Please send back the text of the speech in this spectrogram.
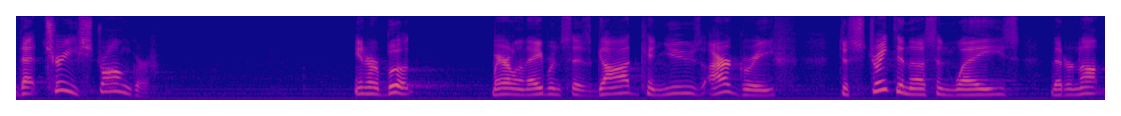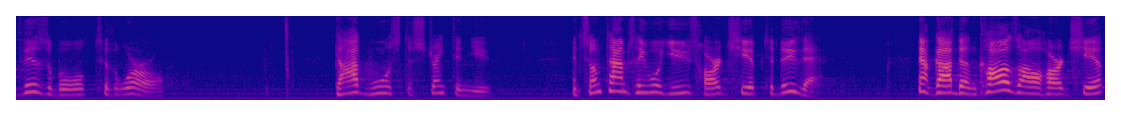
that tree stronger. In her book, Marilyn Abrams says, God can use our grief to strengthen us in ways that are not visible to the world. God wants to strengthen you. And sometimes He will use hardship to do that. Now, God doesn't cause all hardship.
